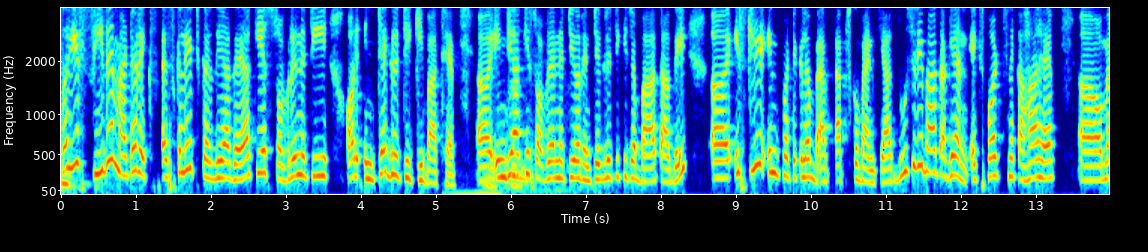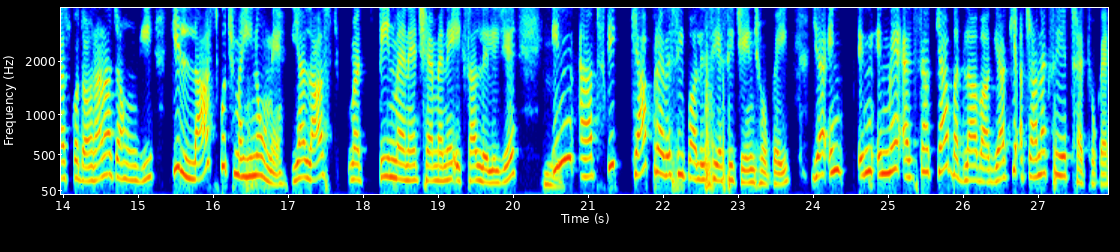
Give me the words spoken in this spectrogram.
पर ये सीधे मैटर एस्केलेट कर दिया गया कि ये सॉवरेनिटी और इंटेग्रिटी की बात है। आ, इंडिया की सॉवरेनिटी और इंटेग्रिटी की जब बात आ गई इसलिए इन पर्टिकुलर एप्स को बैन किया। दूसरी बात अगेन एक्सपर्ट्स ने कहा है मैं उसको दोहराना चाहूँगी कि लास्ट कुछ महीनों में या लास्ट तीन महीने छह महीने एक साल ले लीजिए हम्म। इन एप्स की क्या प्राइवेसी पॉलिसी ऐसी चेंज हो गई? या इन इन इनमें ऐसा क्या बदलाव आ गया कि अचानक से ये थ्रेट हो गए?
